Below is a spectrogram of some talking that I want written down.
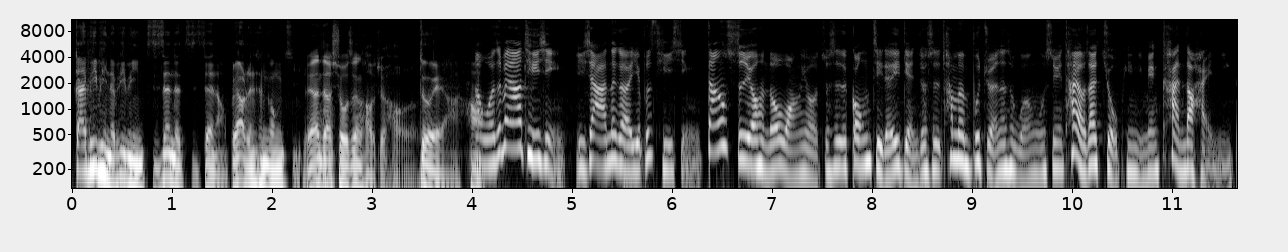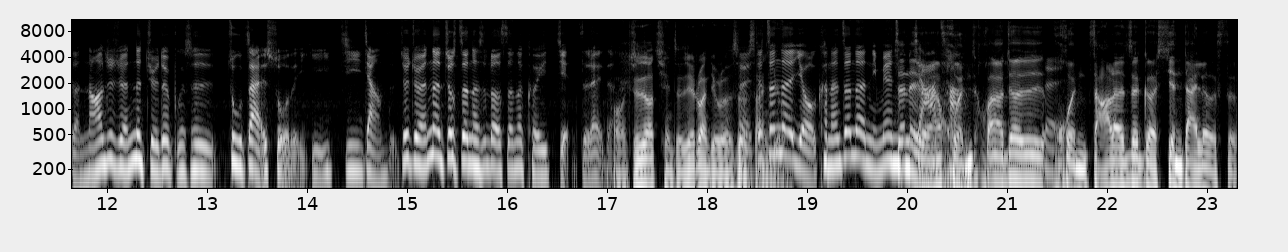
该批评的批评，指正的指正啊，不要人身攻击，人家只要修正好就好了。对啊，那我这边要提醒一下，那个也不是提醒，当时有很多网友就是攻击的一点，就是他们不觉得那是文物，是因为他有在酒瓶里面看到海泥根，然后就觉得那绝对不是住在所的遗迹，这样子就觉得那就真的是垃圾，那可以捡之类的。哦，就是要谴责这些乱丢垃圾。对，就真的有可能真的里面真的有人混，呃，就是混杂了这个现代垃圾。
